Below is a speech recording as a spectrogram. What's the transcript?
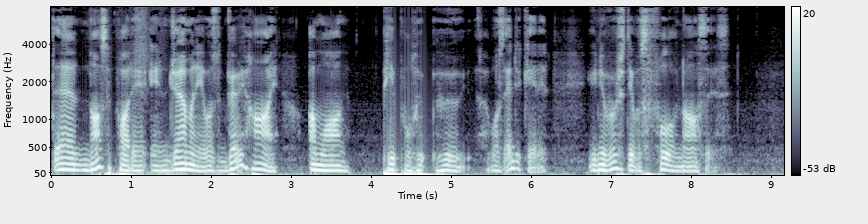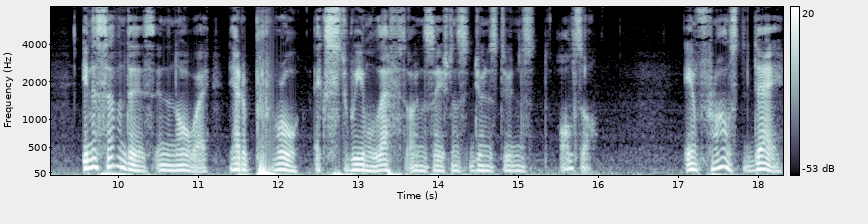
the Nazi party in Germany was very high among people who, who was educated. University was full of Nazis. In the 70s in Norway, they had a pro-extreme left organizations during the students also. In France today,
